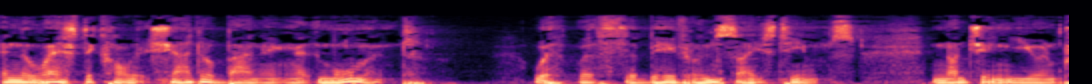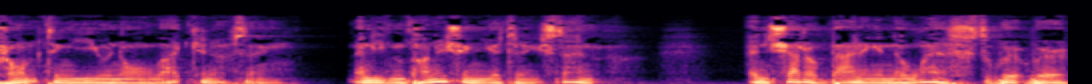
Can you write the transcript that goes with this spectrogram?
In the West, they call it shadow banning at the moment, with with the behavioural insights teams nudging you and prompting you and all that kind of thing, and even punishing you to an extent. And shadow banning in the West, where, where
